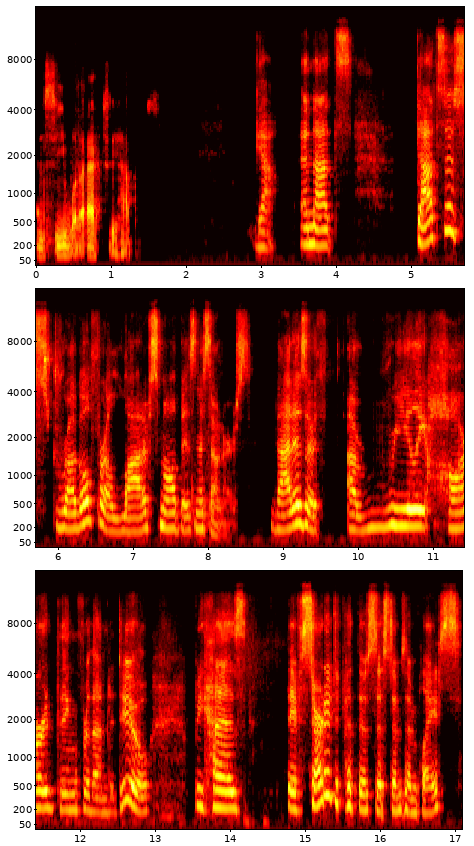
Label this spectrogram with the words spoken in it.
and see what actually happens. Yeah. And that's that's a struggle for a lot of small business owners. That is a a really hard thing for them to do because they've started to put those systems in place.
